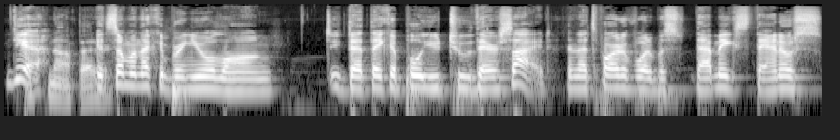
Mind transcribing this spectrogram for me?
Yeah, not better. It's someone that can bring you along, to- that they could pull you to their side, and that's part of what was that makes Thanos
